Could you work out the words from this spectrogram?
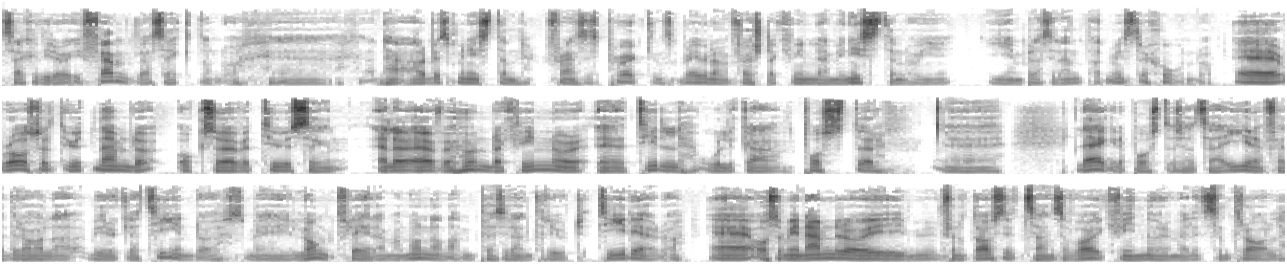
särskilt i den offentliga sektorn. Då. Den här arbetsministern Francis Perkins blev den första kvinnliga ministern då, i, i en presidentadministration. Då. Eh, Roosevelt utnämnde också över tusen, eller över hundra kvinnor eh, till olika poster eh, lägre poster så att säga i den federala byråkratin då, som är långt fler än vad någon annan president har gjort tidigare då. Eh, och som vi nämnde då i, för något avsnitt sen så var ju kvinnor en väldigt central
